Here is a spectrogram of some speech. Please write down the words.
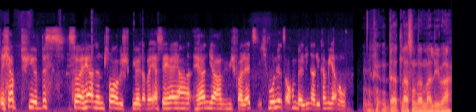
Ich habe hier bis zur Herren im Tor gespielt, aber erste Herren, Herrenjahr habe ich mich verletzt. Ich wohne jetzt auch in Berlin, also die können mich anrufen. Das lassen wir mal lieber.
